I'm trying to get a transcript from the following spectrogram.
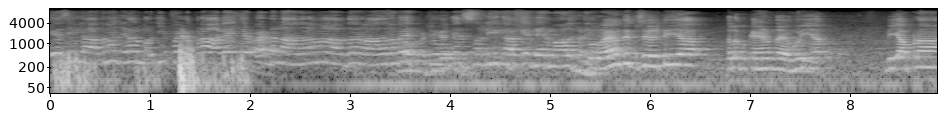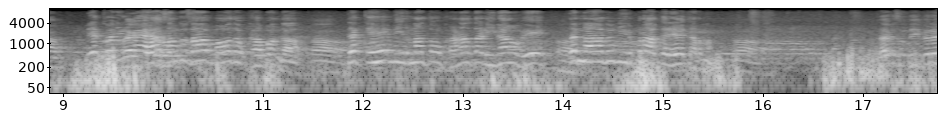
ਏਸੀ ਲਾ ਦੇਣਾ ਜਿਹੜਾ ਮਰਜ਼ੀ ਭੈਣ ਭਰਾ ਆਵੇ ਇੱਥੇ ਬੈੱਡ ਲਾ ਦੇਣਾ ਵਾ ਆਪਦਾ ਰਾਤ ਰਵੇ ਕੇ ਤਸੱਲੀ ਕਰਕੇ ਫੇਰ ਮਾਲ ਖੜੇ। ਰਹਿਣ ਦੀ ਫੈਸਿਲਿਟੀ ਆ ਮਤਲਬ ਕਹਿਣ ਦਾ ਇਹੋ ਹੀ ਆ। ਵੀ ਆਪਣਾ ਦੇਖੋ ਜੀ ਪੈਸਾ। ਸੰਧੂ ਸਾਹਿਬ ਬਹੁਤ ਔਖਾ ਬੰਦਾ। ਹਾਂ। ਤੇ ਕਿਸੇ ਵੀਰ ਨਾਲ ਧੋਖਾ ਨਾ ਧੜੀ ਨਾ ਹੋਵੇ ਤੇ ਨਾ ਕੋਈ ਵੀਰ ਭਰਾ ਕਰਿਆ ਕਰਨ। ਹਾਂ। ਲੈ ਵੀ ਸੰਦੀਪ ਵੀਰੇ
